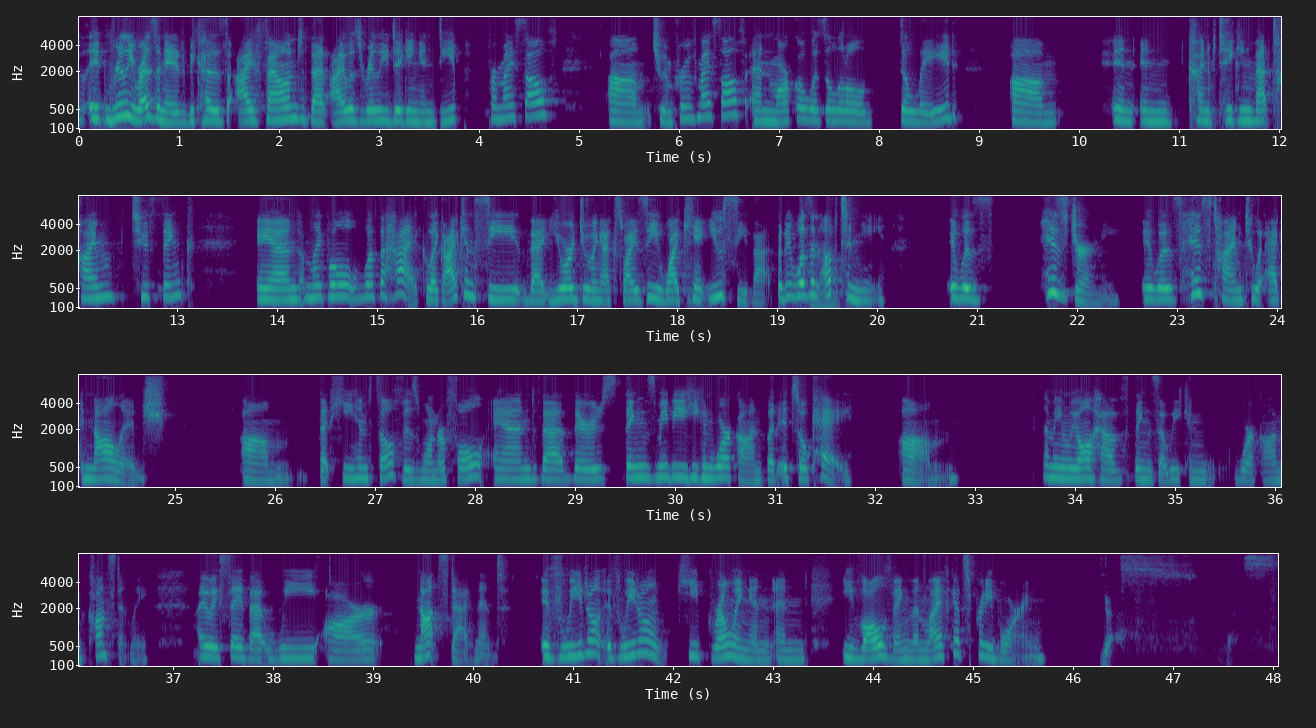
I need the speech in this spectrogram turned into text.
it really resonated because I found that I was really digging in deep for myself um, to improve myself, and Marco was a little delayed um, in in kind of taking that time to think. And I'm like, well, what the heck? Like, I can see that you're doing X, Y, Z. Why can't you see that? But it wasn't up mm-hmm. to me. It was his journey it was his time to acknowledge um, that he himself is wonderful and that there's things maybe he can work on, but it's okay. Um, I mean, we all have things that we can work on constantly. I always say that we are not stagnant. If we don't, if we don't keep growing and, and evolving, then life gets pretty boring. Yes.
